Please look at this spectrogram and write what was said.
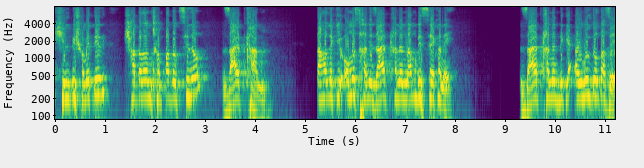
শিল্পী সমিতির সাধারণ সম্পাদক ছিল জায়েদ খান। তাহলে কি সানি জায়েদ খানের নাম দিচ্ছে এখানে? জায়েদ খানের দিকে আঙ্গুল তুলতাছে।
